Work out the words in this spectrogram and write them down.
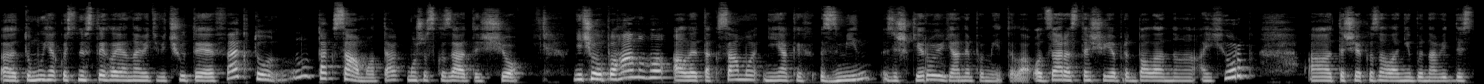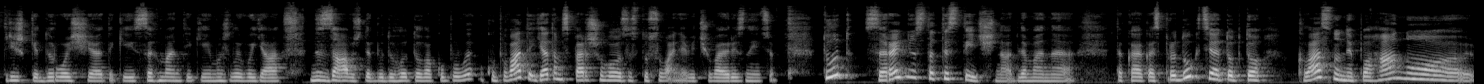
Е, Тому якось не встигла я навіть відчути ефекту. Ну, так само, так, можу сказати, що нічого поганого, але так само ніяких змін зі шкірою я не помітила. От зараз те, що я придбала на iHerb, те, що я казала, ніби навіть десь трішки дорожче такий сегмент, який, можливо, я не завжди буду готова купувати, я там з першого застосування відчуваю різницю. Тут середньостатистична для мене така якась продукція, тобто класно, непогано,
